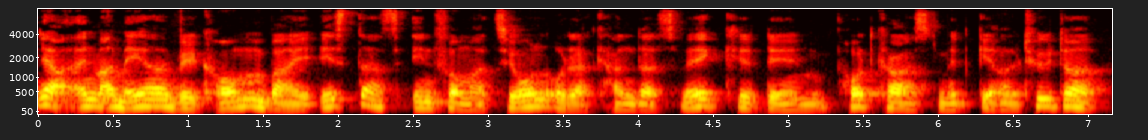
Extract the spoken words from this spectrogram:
Ja, einmal mehr willkommen bei Ist das Information oder kann das weg? Dem Podcast mit Gerald Hüther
